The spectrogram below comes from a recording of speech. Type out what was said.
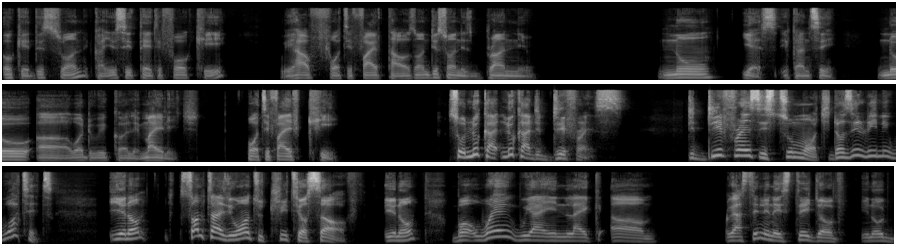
okay, this one, can you see 34K? We have 45,000. This one is brand new. No, yes, you can see. No, uh, what do we call it? Mileage. 45K. So look at look at the difference. The difference is too much. Does it really worth it? You know, sometimes you want to treat yourself, you know, but when we are in like um we are still in a stage of, you know,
